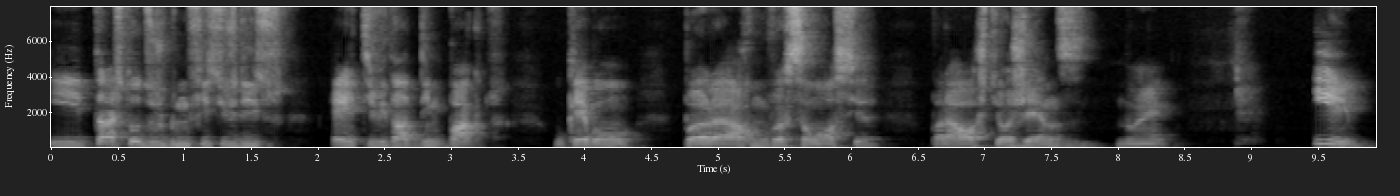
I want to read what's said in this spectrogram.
e traz todos os benefícios disso. É atividade de impacto, o que é bom para a renovação óssea, para a osteogênese, não é? E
